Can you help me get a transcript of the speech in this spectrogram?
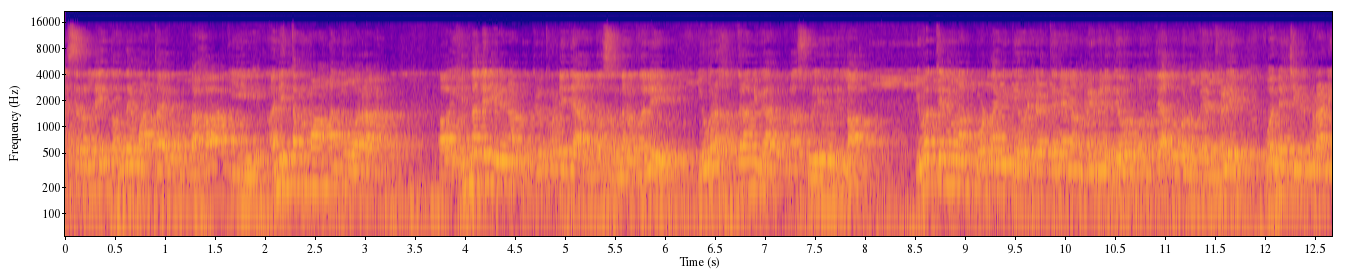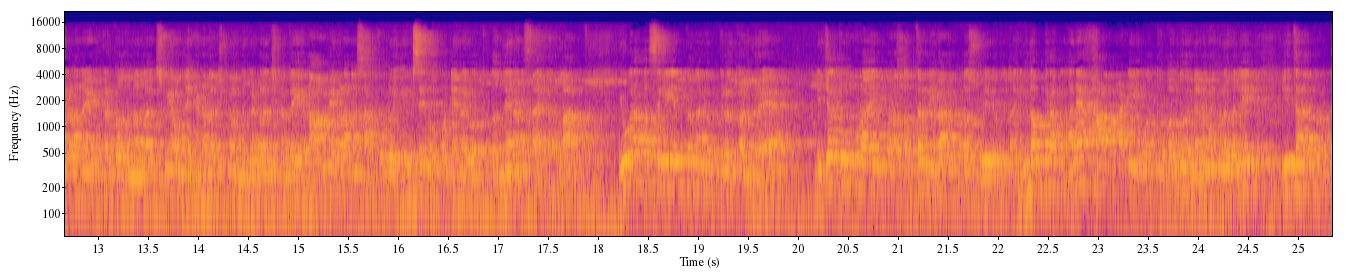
ಹೆಸರಲ್ಲಿ ದಂಧೆ ಮಾಡ್ತಾ ಇರುವಂತಹ ಈ ಅನಿತಮ್ಮ ಅನ್ನುವರ ಹಿನ್ನೆಲೆ ನೀವೇನಾದ್ರು ತಿಳ್ಕೊಂಡಿದ್ದೆ ಅಂತ ಸಂದರ್ಭದಲ್ಲಿ, ಇವರ ಹತ್ರ ನೀವು ಯಾರು ಕೂಡ ಸುಳಿಯೋದಿಲ್ಲ. ಇವತ್ತೇನು ನಾನು ದೊಡ್ಡದಾಗಿ ದೇವರು ಹೇಳ್ತೇನೆ, ನನ್ನ ಮೈ ಮೇಲೆ ದೇವರು ಬರುತ್ತೆ, ಅದು ಬರುತ್ತೆ ಅಂತ ಹೇಳಿ ವನ್ಯಜೀವಿ ಪ್ರಾಣಿಗಳನ್ನ ಇಟ್ಕೊಂಡು ಅದನ್ನ ಲಕ್ಷ್ಮಿ ಒಂದು ಹೆಣ್ಣಲಕ್ಷ್ಮಿ ಒಂದು ಗಂಡಲಕ್ಷ್ಮಿ ಅಂತ ಈ ರಾಮೆಗಳನ್ನ ಸಾಕೊಂಡು ಹಿಂಸೆ ಕೊಟ್ಕೊಂಡು ಏನೋ ಇವತ್ತು ದಂಧೆ ನಡೆಸ್ತಾ ಇದ್ದಾರಲ್ಲ, ಇವರ ಅಸಲಿ ಅಂತ ನಾನು ತಿಳ್ಕೊಂಡ್ರೆ ನಿಜಕ್ಕೂ ಕೂಡ ಇವರ ಹತ್ರ ನೀವು ಯಾರು ಕೂಡ ಸುಳಿಯೋದಿಲ್ಲ ಇನ್ನೊಬ್ಬರ ಮನೆ ಹಾಳು ಮಾಡಿ ಇವತ್ತು ಬಂದು ನೆಲಮಂಗಲದಲ್ಲಿ ಈ ತರ ದೊಡ್ಡ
